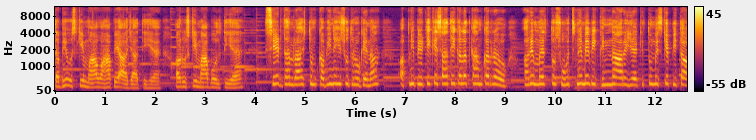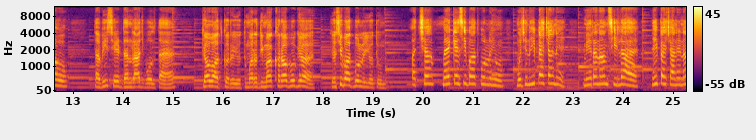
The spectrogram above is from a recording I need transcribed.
तभी उसकी माँ वहाँ पे आ जाती है और उसकी माँ बोलती है सेठ धनराज तुम कभी नहीं सुधरोगे ना? अपनी बेटी के साथ ही गलत काम कर रहे हो। अरे मैं तो सोचने में भी घिन्ना आ रही है कि तुम इसके पिता हो। तभी सेठ धनराज बोलता है क्या बात कर रही हो? तुम्हारा दिमाग खराब हो गया है। कैसी बात बोल रही हो तुम? अच्छा मैं कैसी बात बोल रही हूँ? मुझे नहीं पहचाने। मेरा नाम शीला है। नहीं पहचाने ना?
